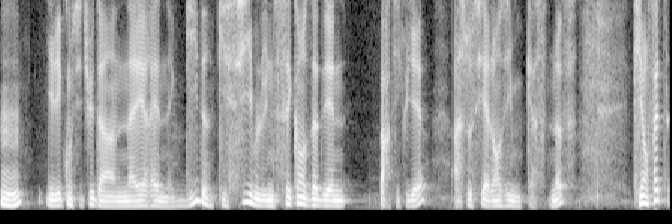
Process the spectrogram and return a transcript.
Mhm. Il est constitué d'un ARN guide qui cible une séquence d'ADN particulière associée à l'enzyme Cas9 qui en fait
